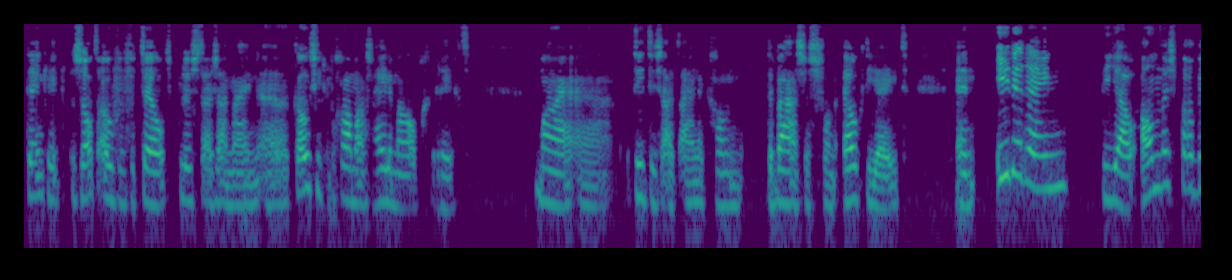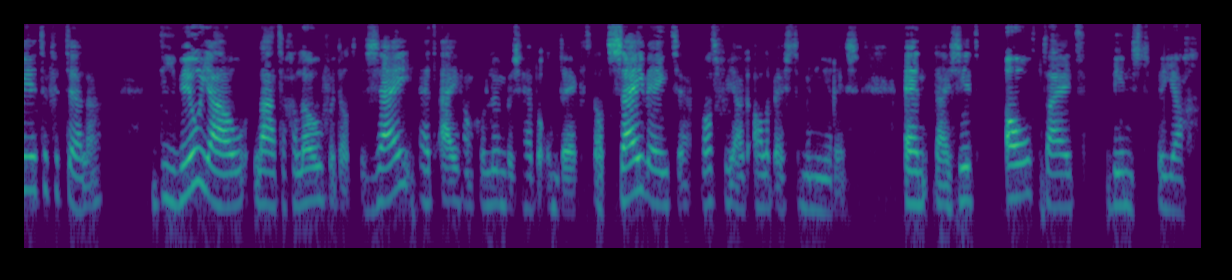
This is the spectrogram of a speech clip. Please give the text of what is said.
denk ik, zat over verteld. Plus daar zijn mijn uh, coachingprogramma's helemaal op gericht. Maar uh, dit is uiteindelijk gewoon de basis van elk dieet. En iedereen die jou anders probeert te vertellen die wil jou laten geloven dat zij het ei van Columbus hebben ontdekt. Dat zij weten wat voor jou de allerbeste manier is. En daar zit altijd winstbejag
